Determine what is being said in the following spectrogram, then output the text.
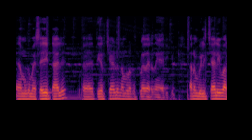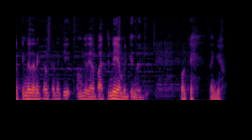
നമുക്ക് മെസ്സേജ് ഇട്ടാൽ തീർച്ചയായിട്ടും നമ്മൾ റിപ്ലൈ തരുന്നതായിരിക്കും. കാരണം വിളിച്ചാൽ ഈ വർക്കിന്റെ തിരക്കുകൾക്കിടയ്ക്ക് നമുക്ക് ചിലപ്പോൾ അറ്റൻഡ് ചെയ്യാൻ പറ്റുന്നതായിരിക്കും. ഓക്കെ താങ്ക്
